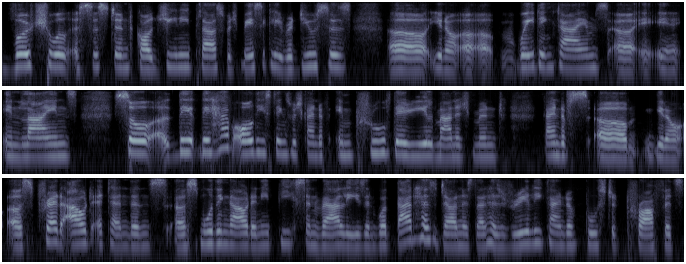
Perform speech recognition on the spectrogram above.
virtual assistant called genie plus which basically reduces uh, you know uh, uh waiting times uh, in, in, lines. So uh, they, they have all these things which kind of improve their yield management kind of um, you know uh, spread out attendance smoothing out any peaks and valleys. And what that has done is that has really kind of boosted profits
